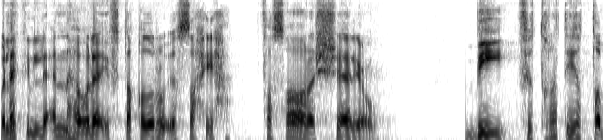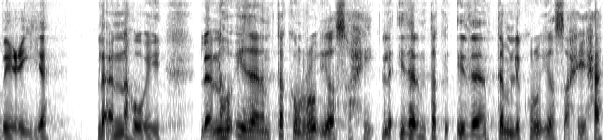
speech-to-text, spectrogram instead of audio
ولكن لأن هؤلاء افتقدوا الرؤية الصحيحة فصار الشارع بفطرته الطبيعية لأنه إيه؟ لأنه إذا لم تكن رؤية صحيح إذا لم تكن إذا لم تملك رؤية صحيحة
